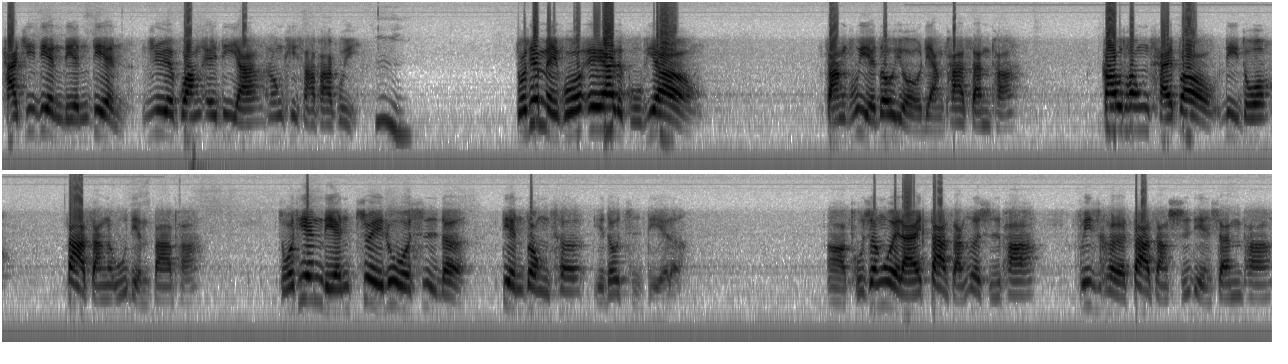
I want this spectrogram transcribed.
台积电、联电、日月光、ADR 拢起三趴贵。嗯，昨天美国 AI 的股票涨幅也都有两趴、三趴。高通财报利多，大涨了五点八趴。昨天连最弱势的电动车也都止跌了。啊，图生未来大涨二十趴 f i s i c a l 大涨十点三趴。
